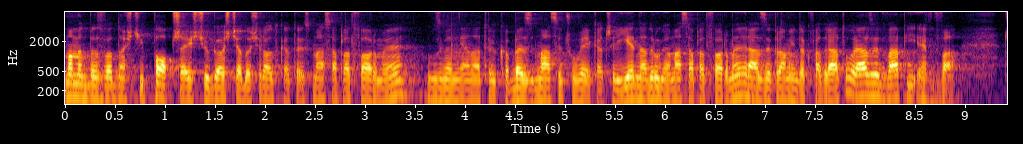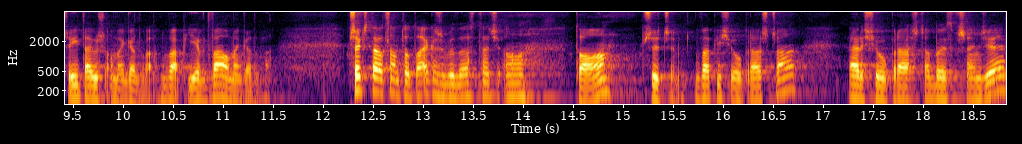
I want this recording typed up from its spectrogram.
moment bezwładności po przejściu gościa do środka to jest masa platformy uwzględniana tylko bez masy człowieka, czyli 1 druga masa platformy razy promień do kwadratu razy 2πf2, czyli ta już omega 2. 2πf2 omega 2. Przekształcam to tak, żeby dostać o to, przy czym 2pi się upraszcza, r się upraszcza, bo jest wszędzie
